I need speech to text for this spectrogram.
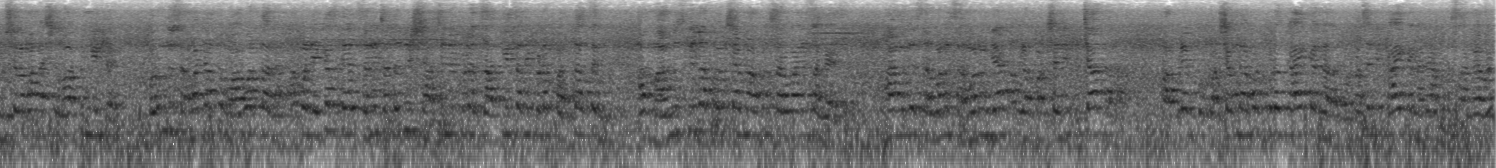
मुसलमान असे वाटून घेतलाय परंतु समाजात वावरताना आपण एकाच त्या सण छत्रपती शासन कुठं जातीचा आणि कुठं हा माणुसकीचा पक्ष म्हणून आपण सर्वांनी सांगायचं. ह्यामध्ये म्हणजे सर्वांना सांभाळून घ्या आपल्या पक्षाची विचारधारा आपल्या पक्षामध्ये आपण पुढं काय करणार आहोत? पक्षासाठी काय करणार आहे? आपण सांगावं.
